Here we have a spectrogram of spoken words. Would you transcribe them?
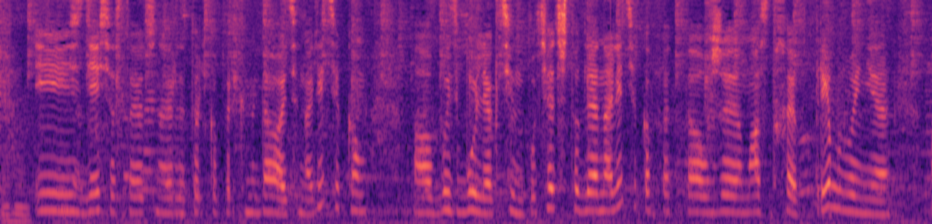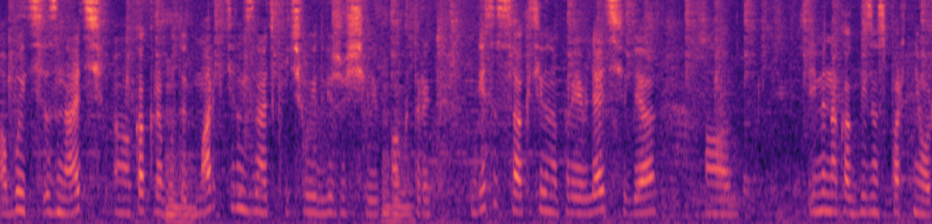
Угу. И здесь остается, наверное, только порекомендовать аналитикам а, быть более активным. Получается, что для аналитиков это уже must-have требование а, быть, знать, а, как работает mm-hmm. маркетинг, знать ключевые движущие mm-hmm. факторы бизнеса, активно проявлять себя именно как бизнес-партнер,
